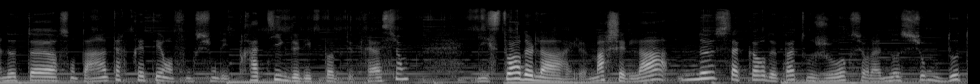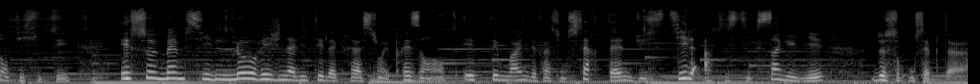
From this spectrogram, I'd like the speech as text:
un auteur sont à interpréter en fonction des pratiques de l'époque de création, l'histoire de l'art et le marché de l'art ne s'accordent pas toujours sur la notion d'authenticité, et ce même si l'originalité de la création est présente et témoigne de façon certaine du style artistique singulier de son concepteur.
